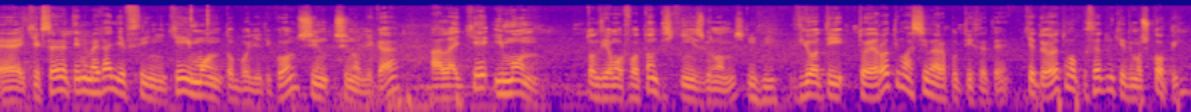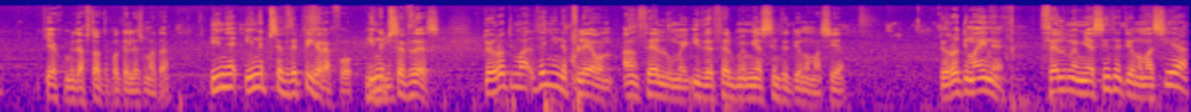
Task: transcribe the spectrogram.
Ε, και ξέρετε, είναι μεγάλη ευθύνη και ημών των πολιτικών συν- συνολικά, αλλά και ημών των διαμορφωτών της κοινής γνώμης, διότι το ερώτημα σήμερα που τίθεται και το ερώτημα που θέτουν και οι δημοσκόποι, και έχουμε αυτά τα αποτελέσματα, είναι, είναι ψευδεπίγραφο, είναι ψευδές. Το ερώτημα δεν είναι πλέον αν θέλουμε ή δεν θέλουμε μια σύνθετη ονομασία. Το ερώτημα είναι, θέλουμε μια σύνθετη ονομασία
